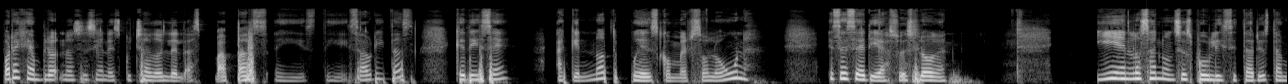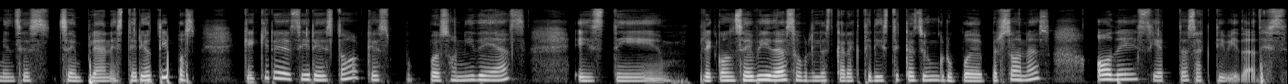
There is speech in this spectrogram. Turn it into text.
Por ejemplo, no sé si han escuchado el de las papas este, sabritas, que dice a que no te puedes comer solo una. Ese sería su eslogan. Y en los anuncios publicitarios también se, se, emplean estereotipos. ¿Qué quiere decir esto? Que es, pues son ideas este, preconcebidas sobre las características de un grupo de personas o de ciertas actividades.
